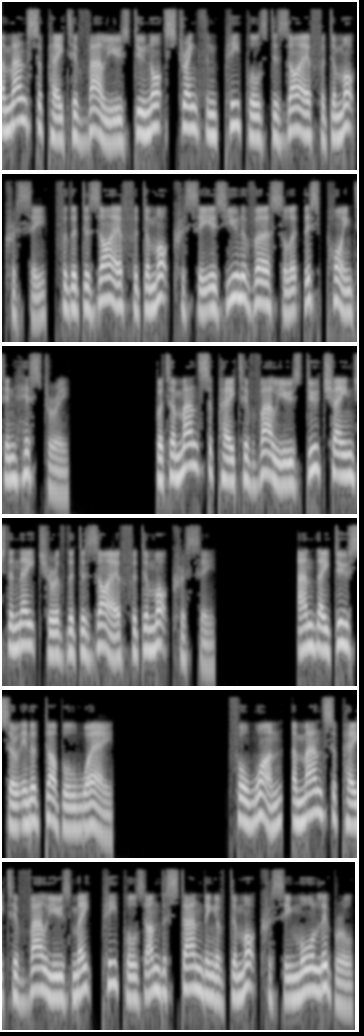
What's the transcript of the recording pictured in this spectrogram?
Emancipative values do not strengthen people's desire for democracy, for the desire for democracy is universal at this point in history. But emancipative values do change the nature of the desire for democracy. And they do so in a double way. For one, emancipative values make people's understanding of democracy more liberal.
